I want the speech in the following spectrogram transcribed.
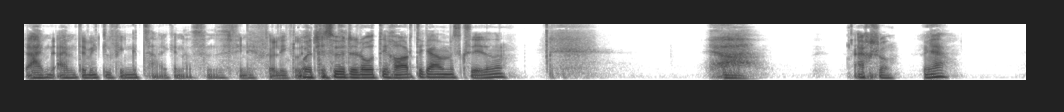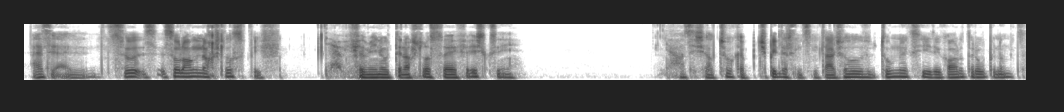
einem, einem, den Mittelfinger zeigen. Also, das finde ich völlig legit. Gut, das würde eine rote Karte geben, wenn man es sieht, oder? Ja. Echt schon? Ja. Also, äh, so, so lange nach Schlusspfiff. Ja, wie viele Minuten nach Schlusspfiff war es? Ja, es ist halt schon, die Spieler sind zum Teil schon dumm in der Garderobe und so.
